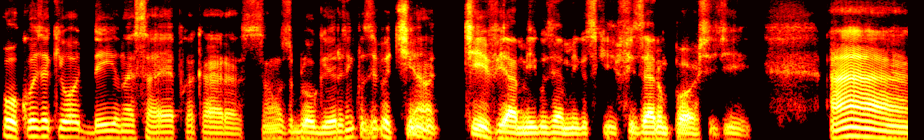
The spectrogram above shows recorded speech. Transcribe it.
Pô, coisa que eu odeio nessa época, cara, são os blogueiros. Inclusive, eu tinha, tive amigos e amigas que fizeram posts de Ah,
